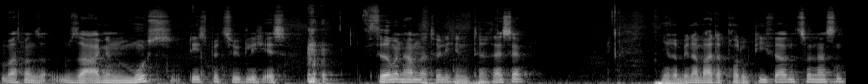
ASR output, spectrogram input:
was man sagen muss diesbezüglich ist, Firmen haben natürlich Interesse, ihre Mitarbeiter produktiv werden zu lassen.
